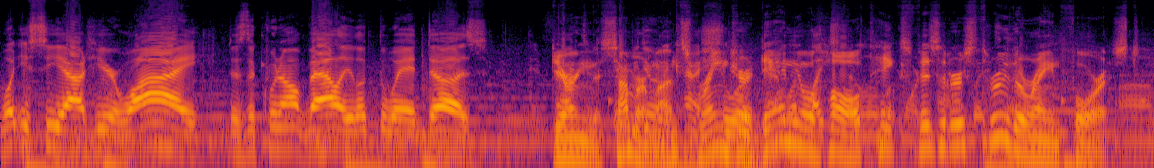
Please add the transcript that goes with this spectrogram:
What you see out here, why does the Quinault Valley look the way it does? During the summer months, Ranger Daniel Hall takes visitors through the rainforest Um,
